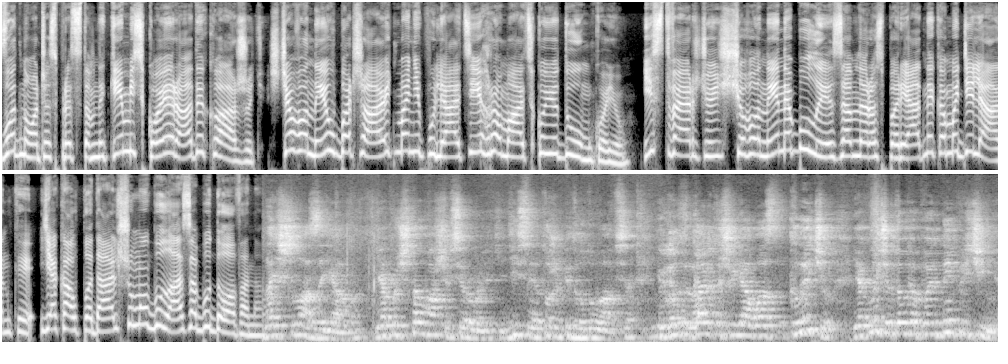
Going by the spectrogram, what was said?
Водночас представники міської ради кажуть, що вони вбачають маніпуляції громадською думкою і стверджують, що вони не були землерозпорядниками ділянки, яка в подальшому була забудована. Надійшла заява. Я прочитав ваші всі ролики. Дійсно, я теж підготувався. І коли ви кажете, що я вас кличу, я кличу тільки по одній причині.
